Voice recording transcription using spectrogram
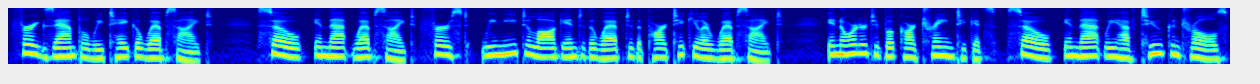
For example, we take a website. So, in that website, first, we need to log into the web to the particular website in order to book our train tickets. So, in that we have two controls.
